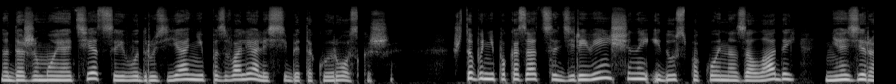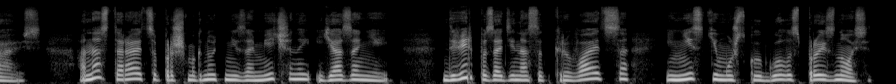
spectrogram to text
но даже мой отец и его друзья не позволяли себе такой роскоши. Чтобы не показаться деревенщиной, иду спокойно за Ладой, не озираюсь. Она старается прошмыгнуть незамеченной, я за ней. Дверь позади нас открывается, и низкий мужской голос произносит.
